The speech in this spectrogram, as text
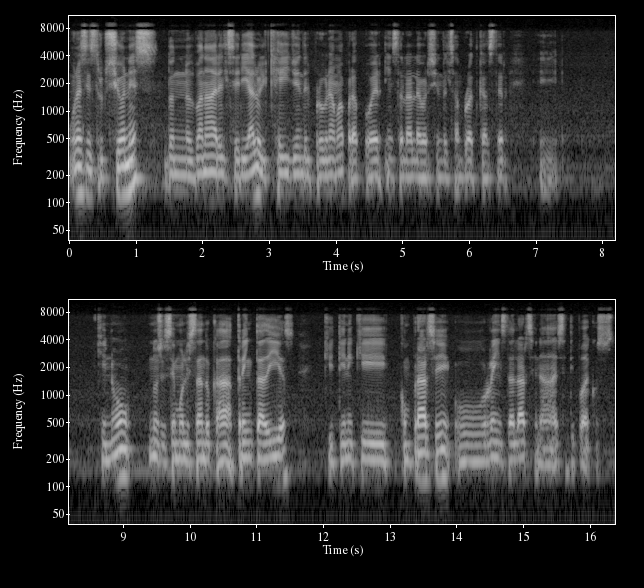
Unas instrucciones donde nos van a dar el serial o el keygen del programa para poder instalar la versión del Sam Broadcaster eh, que no nos esté molestando cada 30 días que tiene que comprarse o reinstalarse nada de este tipo de cosas.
